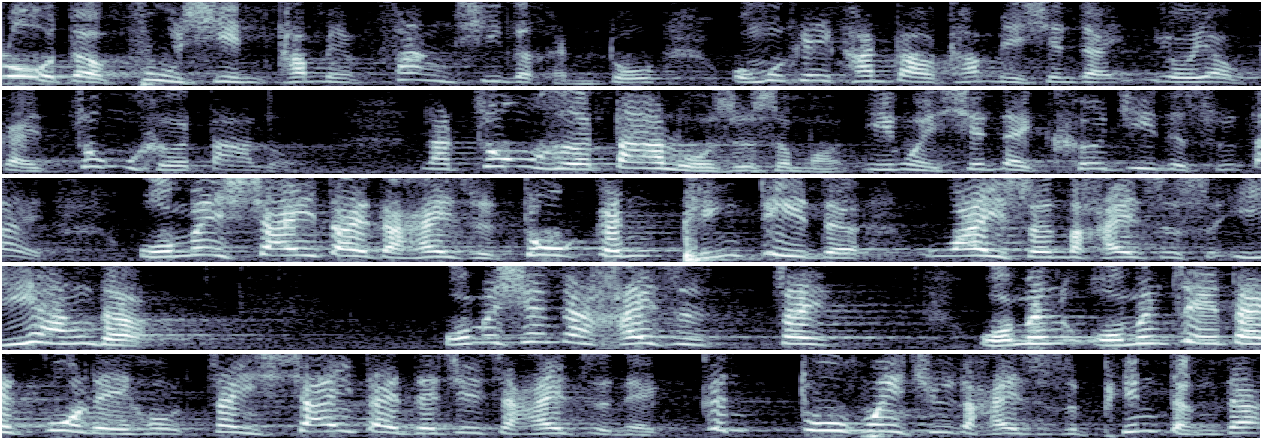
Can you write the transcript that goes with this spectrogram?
落的复兴，他们放弃了很多。我们可以看到，他们现在又要盖综合大楼。那综合大楼是什么？因为现在科技的时代，我们下一代的孩子都跟平地的外省的孩子是一样的。我们现在孩子在我们我们这一代过了以后，在下一代的这些孩子呢，跟都会区的孩子是平等的。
